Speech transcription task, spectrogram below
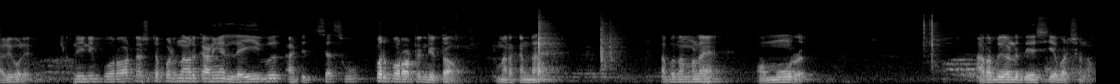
അടിപൊളി. ഇനി പൊറോട്ട ഇഷ്ടപ്പെടുന്നവർക്കാണെങ്കിൽ ലൈവ് അടിച്ച സൂപ്പർ പൊറോട്ട ഉണ്ട് കേട്ടോ മറക്കണ്ട. അപ്പോൾ നമ്മളെ ഒമ്മൂറ് അറബികളുടെ ദേശീയ ഭക്ഷണം.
